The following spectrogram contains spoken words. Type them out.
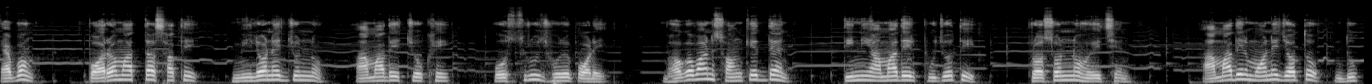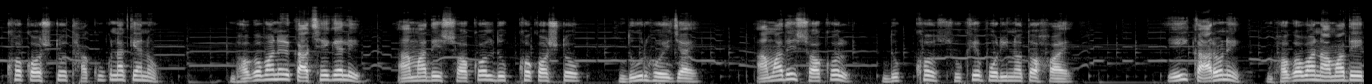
এবং পরমাত্মার সাথে মিলনের জন্য আমাদের চোখে অশ্রু ঝরে পড়ে। ভগবান সংকেত দেন, তিনি আমাদের পুজোতে প্রসন্ন হয়েছেন। আমাদের মনে যত দুঃখ কষ্ট থাকুক না কেন, ভগবানের কাছে গেলে আমাদের সকল দুঃখ কষ্ট দূর হয়ে যায়। আমাদের সকল দুঃখ সুখে পরিণত হয়। এই কারণে ভগবান আমাদের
